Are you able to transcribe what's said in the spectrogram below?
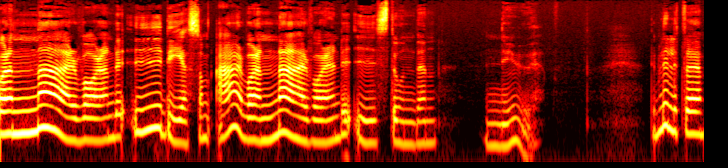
vara närvarande i det som är, vara närvarande i stunden nu. Det blir lite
